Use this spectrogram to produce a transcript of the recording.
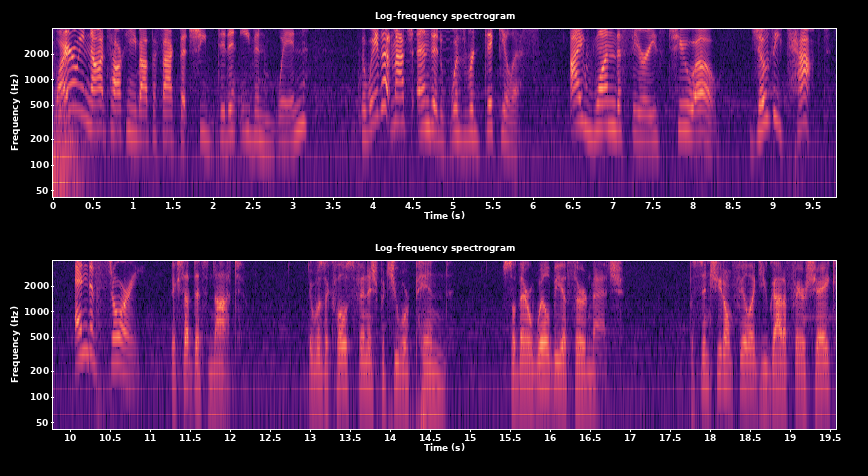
Why are we not talking about the fact that she didn't even win? The way that match ended was ridiculous. I won the series 2 0. Josie tapped. End of story. Except it's not. It was a close finish, but you were pinned. So there will be a third match. But since you don't feel like you got a fair shake,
